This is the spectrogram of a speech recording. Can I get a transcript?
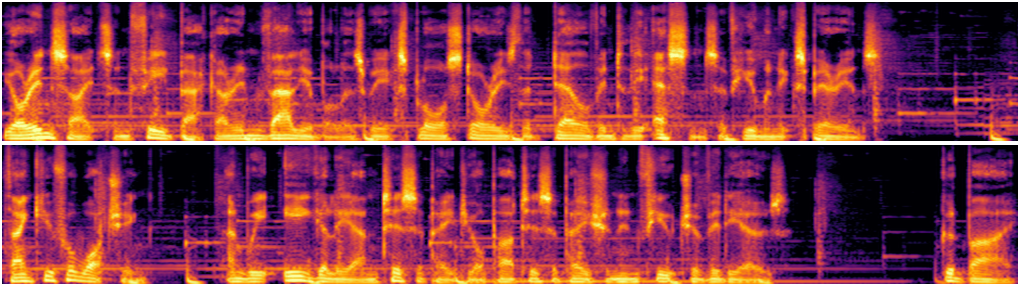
Your insights and feedback are invaluable as we explore stories that delve into the essence of human experience. Thank you for watching, and we eagerly anticipate your participation in future videos. Goodbye.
